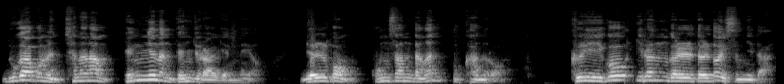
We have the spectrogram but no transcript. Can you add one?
누가 보면 천안함 100년은 된 줄 알겠네요. 멸공, 공산당은 북한으로. 그리고 이런 글들도 있습니다.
